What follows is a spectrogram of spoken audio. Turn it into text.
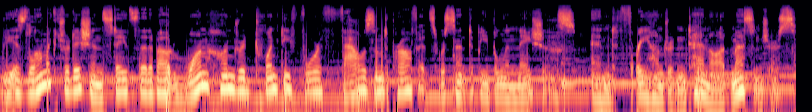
The Islamic tradition states that about 124,000 prophets were sent to people in nations, and 310 odd messengers.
